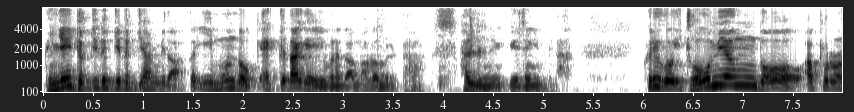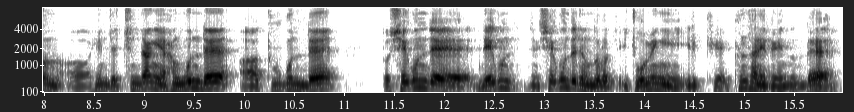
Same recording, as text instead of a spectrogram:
굉장히 덕지덕지덕지 합니다. 그이 문도 깨끗하게 이번에 다 마감을 다할 예정입니다. 그리고 이 조명도 앞으로는 어, 현재 천장에 한 군데, 아, 두 군데, 또 세 군데, 네 군, 세 군데 정도로 이 조명이 이렇게 분산이 되어 있는데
